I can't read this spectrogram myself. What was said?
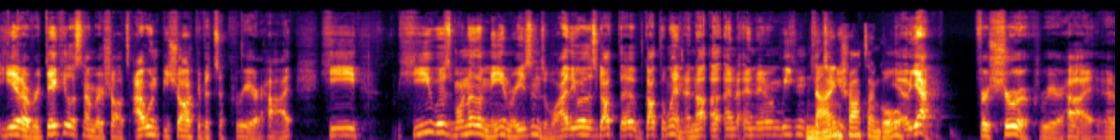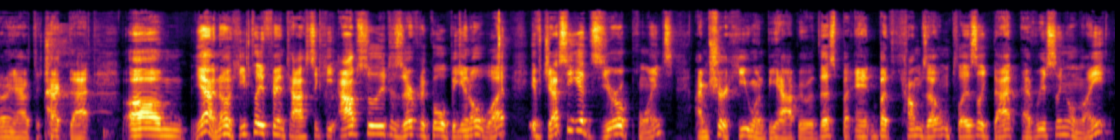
he had a ridiculous number of shots. I wouldn't be shocked if it's a career high. He he was one of the main reasons why the Oilers got the got the win, and uh, and, and we can continue. nine shots on goal. Yeah, yeah, for sure, a career high. I don't even have to check that. Um, yeah, no, he played fantastic. He absolutely deserved a goal. But you know what? If Jesse gets zero points, I'm sure he wouldn't be happy with this. But and, but comes out and plays like that every single night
